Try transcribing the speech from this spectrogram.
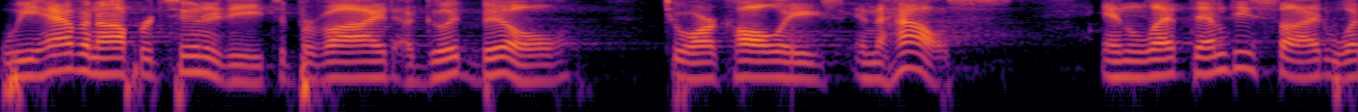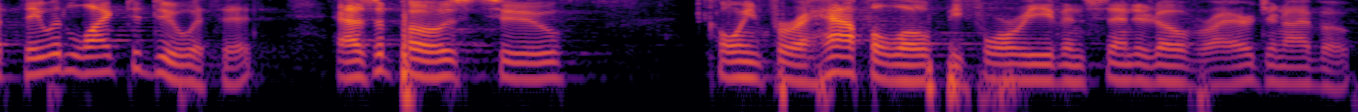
we have an opportunity to provide a good bill to our colleagues in the House and let them decide what they would like to do with it, as opposed to going for a half a loaf before we even send it over. I urge an I vote.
